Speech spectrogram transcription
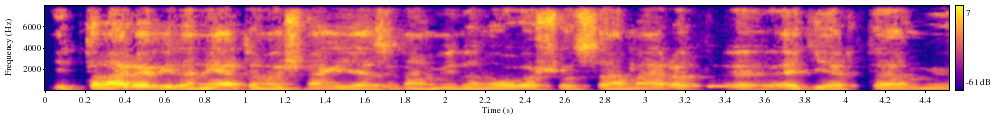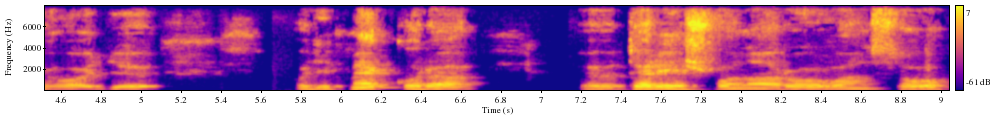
Itt talán röviden érdemes megjegyezni, nem minden olvasó számára egyértelmű, hogy, hogy itt mekkora törésvonalról van szó.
